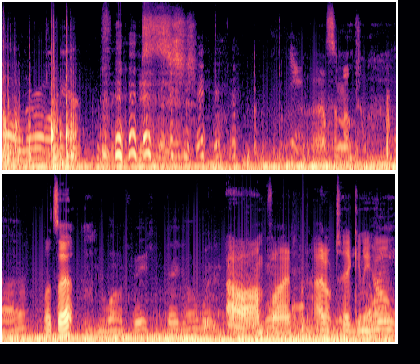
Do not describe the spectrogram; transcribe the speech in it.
Oh, they're all here. That's enough. Huh? What's that? You want a fish to take home with you? Oh, I'm fine. I don't take any home.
